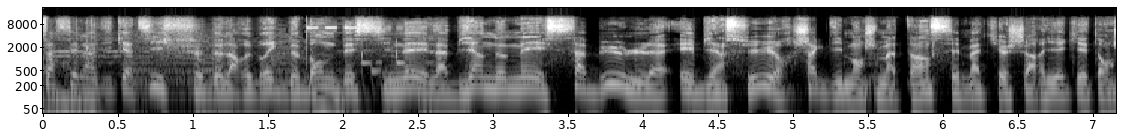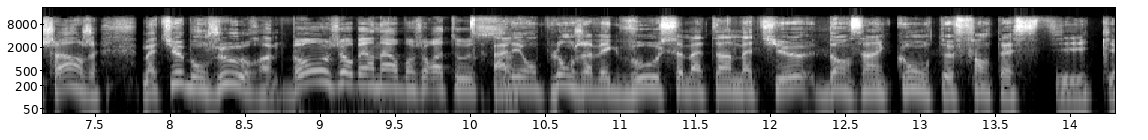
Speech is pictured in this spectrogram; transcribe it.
Ça, c'est l'indicatif de la rubrique de bande dessinée, la bien nommée Sabule. Et bien sûr, chaque dimanche matin, c'est Mathieu Charrier qui est en charge. Mathieu, bonjour. Bonjour Bernard, bonjour à tous. Allez, on plonge avec vous ce matin, Mathieu, dans un conte fantastique.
